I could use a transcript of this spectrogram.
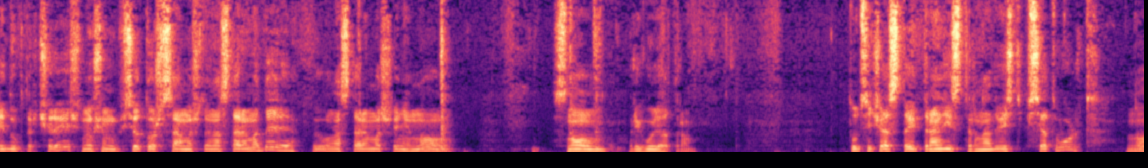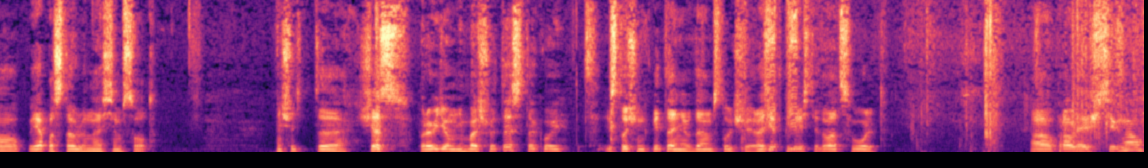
редуктор червяч. Ну, в общем, все то же самое, что и на старой модели, было на старой машине, но с новым регулятором. Тут сейчас стоит транзистор на 250 вольт, но я поставлю на 700. Значит, сейчас э, проведем небольшой тест такой. Источник питания в данном случае розетка 220 вольт. А управляющий сигнал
